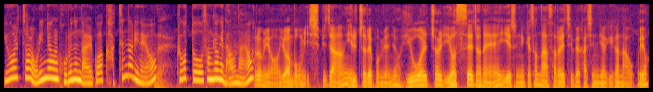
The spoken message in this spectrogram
6월절 어린 양을 고르는 날과 같은 날이네요. 네. 그것도 성경에 나오나요? 그럼요. 요한복음 22장 1절에 보면요. 6월절 엿새 전에 예수님께서 나사로의 집에 가신 이야기가 나오고요.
